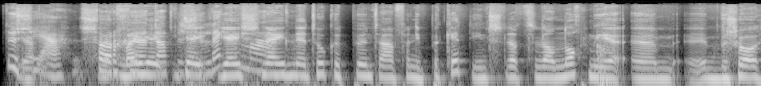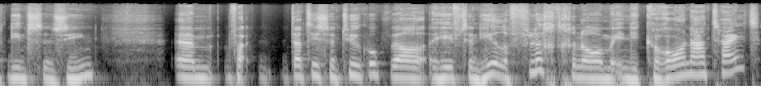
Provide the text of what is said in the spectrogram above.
Dus ja, zorgen Maar dat we lekker jij snijdt net ook het punt aan van die pakketdiensten, dat ze dan nog meer ehm, eh, bezorgdiensten zien. Ehm, dat is natuurlijk ook wel, heeft een hele vlucht genomen in die coronatijd.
